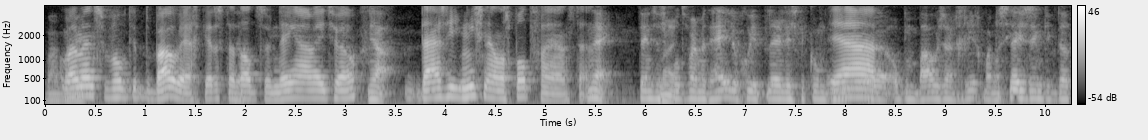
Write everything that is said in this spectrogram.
waarbij- Waar mensen bijvoorbeeld die op de bouw werken, daar staat Ja. altijd zo'n ding aan, weet je wel. Ja, Daar zie ik niet snel een Spotify aan staan. Nee, tenzij Nee. Spotify met hele goede playlisten komt die Ja. eh, op een bouw zijn gericht. Maar nog Precies. steeds denk ik dat...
